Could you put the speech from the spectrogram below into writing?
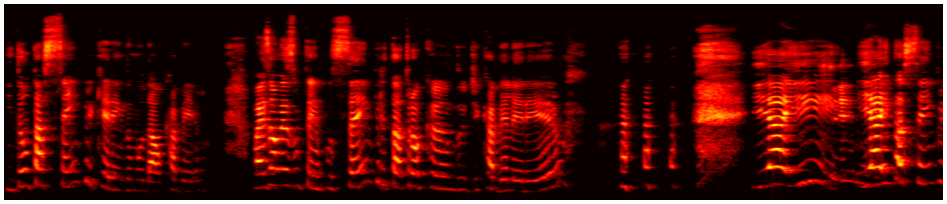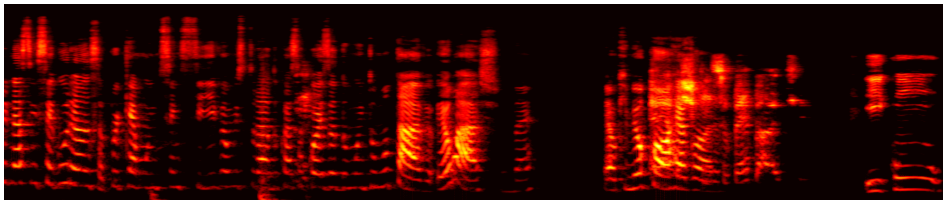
então tá sempre querendo mudar o cabelo, mas ao mesmo tempo sempre tá trocando de cabeleireiro. e aí, e aí tá sempre nessa insegurança, porque é muito sensível misturado com essa coisa do muito mutável. Eu acho, né? É o que me ocorre acho agora. Que isso bate. E com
